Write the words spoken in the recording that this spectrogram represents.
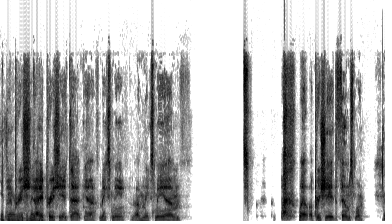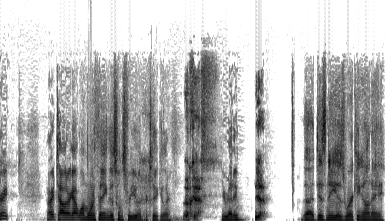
if they I ever appreciate. I appreciate that. Yeah, makes me uh, makes me um. Well, appreciate the films more. Great. All right, Tyler, I got one more thing. This one's for you in particular. Okay. You ready? Yeah. The Disney is working on a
